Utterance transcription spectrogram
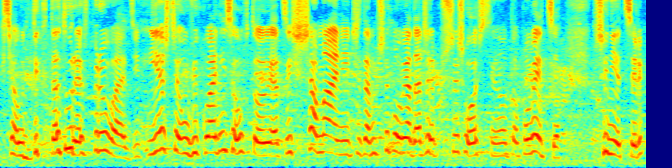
chciał dyktaturę wprowadzić i jeszcze uwikłani są w to jacyś szamani czy tam przepowiadacze przyszłości, no to powiedzcie, czy nie cyrk?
